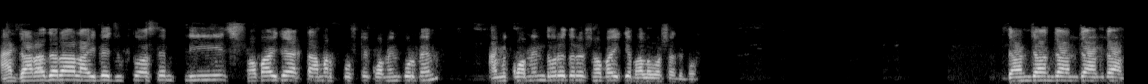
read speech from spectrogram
আর যারা যারা লাইভে যুক্ত আছেন প্লিজ সবাই যে একটা আমার পোস্টে কমেন্ট করবেন। আমি কমেন্ট ধরে ধরে সবাইকে ভালোবাসা দেব। যান যান যান যান যান।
